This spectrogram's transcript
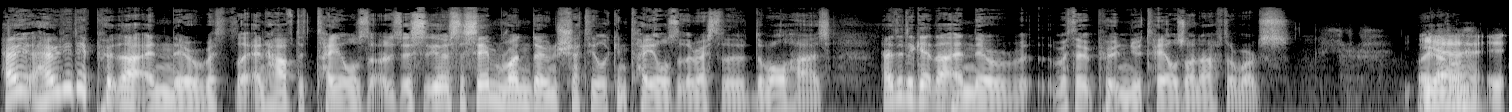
how how did they put that in there with like, and have the tiles? That it's, it's the same rundown, shitty looking tiles that the rest of the, the wall has. How did they get that in there w- without putting new tiles on afterwards? Like, yeah, it,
